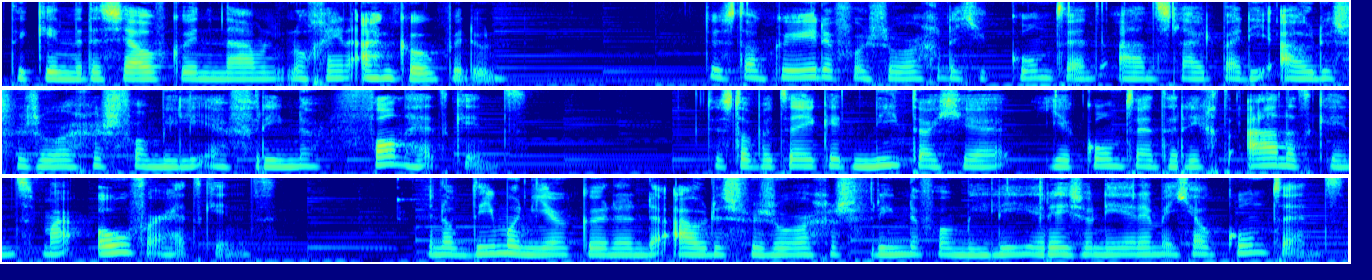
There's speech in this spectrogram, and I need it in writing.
De kinderen zelf kunnen namelijk nog geen aankopen doen. Dus dan kun je ervoor zorgen dat je content aansluit bij die ouders, verzorgers, familie en vrienden van het kind. Dus dat betekent niet dat je je content richt aan het kind, maar over het kind. En op die manier kunnen de ouders, verzorgers, vrienden, familie resoneren met jouw content.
